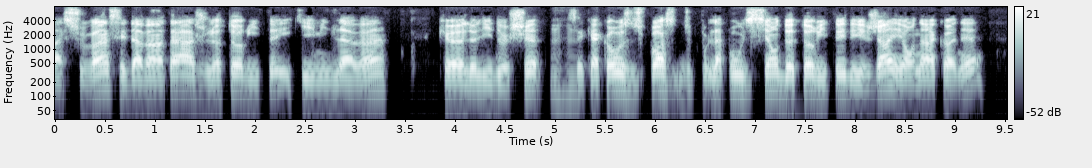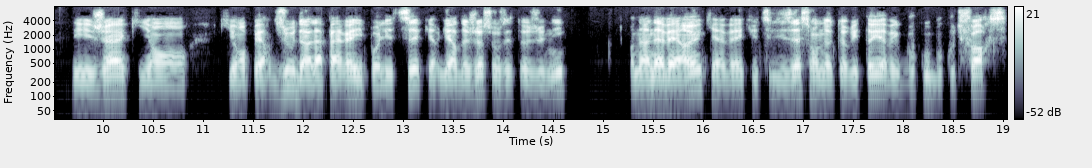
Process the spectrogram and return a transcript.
ben, souvent c'est davantage l'autorité qui est mise de l'avant que le leadership. Mhm. C'est qu'à cause du poste, de la position d'autorité des gens, et on en connaît, des gens qui ont, qui ont perdu dans l'appareil politique. Et regarde juste aux États-Unis. On en avait un qui avait qui utilisait son autorité avec beaucoup, beaucoup de force.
